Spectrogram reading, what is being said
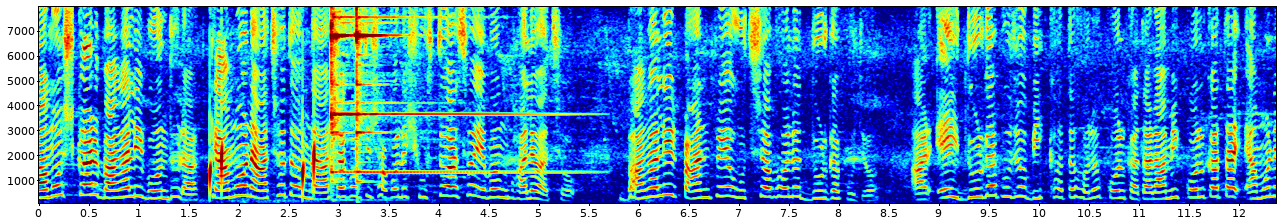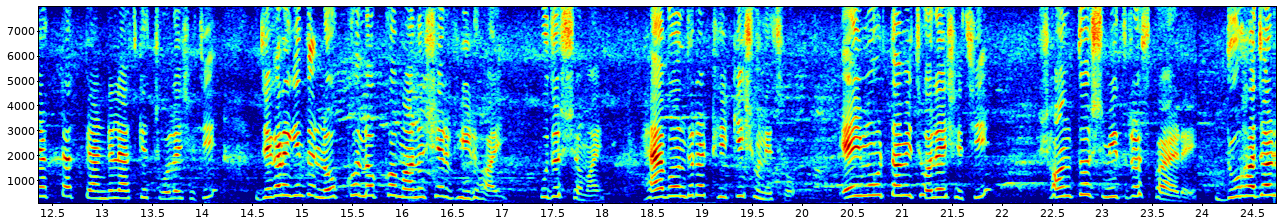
নমস্কার বাঙালি বন্ধুরা কেমন আছো তোমরা? আশা করছি সকলে সুস্থ আছো এবং ভালো আছো। বাঙালির প্রাণপ্রিয় উৎসব হলো দুর্গাপুজো। আর এই দুর্গাপুজো বিখ্যাত হলো কলকাতার আমি কলকাতায় এমন একটা প্যান্ডেলে আজকে চলে এসেছি, যেখানে কিন্তু লক্ষ লক্ষ মানুষের ভিড় হয় পুজোর সময়। হ্যাঁ বন্ধুরা, ঠিকই শুনেছ। এই মুহূর্তে আমি চলে এসেছি সন্তোষ মিত্র স্কোয়ারে। দু হাজার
